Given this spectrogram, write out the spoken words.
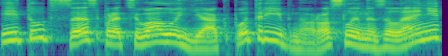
і тут все спрацювало як потрібно. Рослини зелені,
